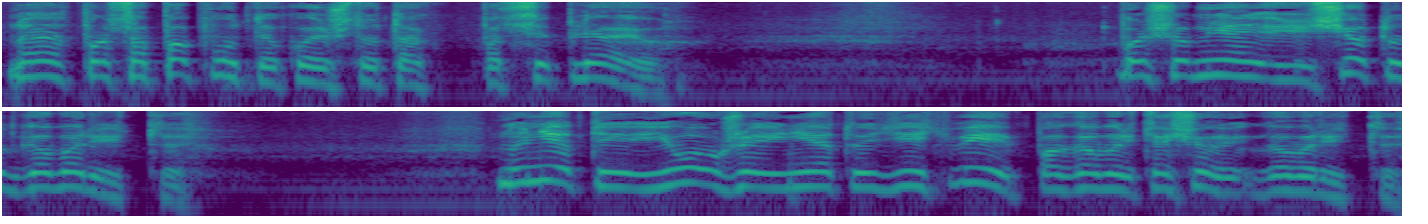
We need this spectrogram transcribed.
Ну, я просто попутно кое-что так подцепляю. Больше у меня еще тут говорить-то. Ну нет, его уже и нету детьми поговорить, а что говорить-то?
